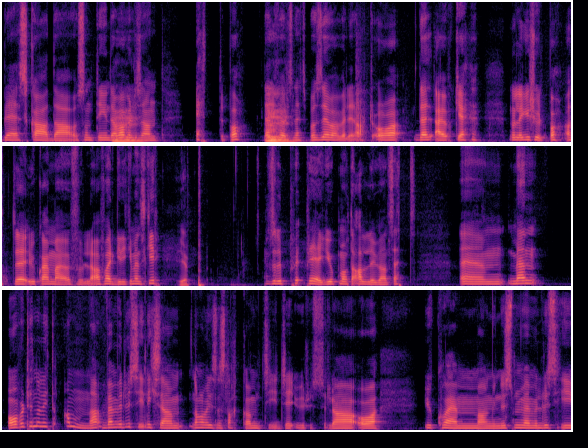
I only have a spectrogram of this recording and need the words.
ble skada, og sånne ting. Det var Mm. veldig sånn etterpå. Den Mm. følelsen etterpå, så det var veldig rart. Og det er jo ikke noe å legge skjul på at eh, UKM er jo full av fargerike mennesker. Yep. Så det preger jo på en måte alle uansett. Um, men over til noe litt annet. Hvem vil du si liksom Nå har vi liksom snakka om DJ Ursula og UKM-Magnus, men hvem vil du si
